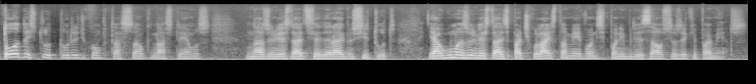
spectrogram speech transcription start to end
toda a estrutura de computação que nós temos nas universidades federais e no Instituto. E algumas universidades particulares também vão disponibilizar os seus equipamentos.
